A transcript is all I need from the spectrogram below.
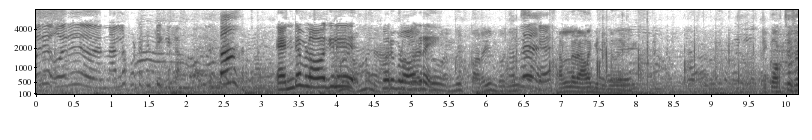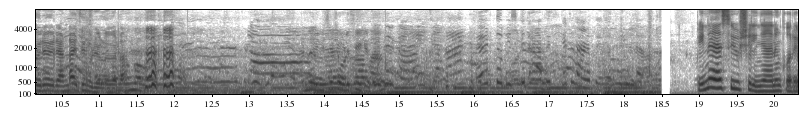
ഒരു നല്ല ഫോട്ടോ വ്ലോഗ് എന്റെ വ്ളോഗിൽ ഇപ്പൊ ഒരു വ്ളോഗറെ. നല്ലൊരാളെ കിട്ടിയിട്ടുണ്ട്. കുറച്ച് ദിവസം ഒരു രണ്ടാഴ്ചയും കൂടി ഉള്ളു കേട്ടോ. ഒളിച്ചിരിക്കുന്നത് പിന്നെ ആസ് യൂഷ്വൽ ഞാനും കുറേ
